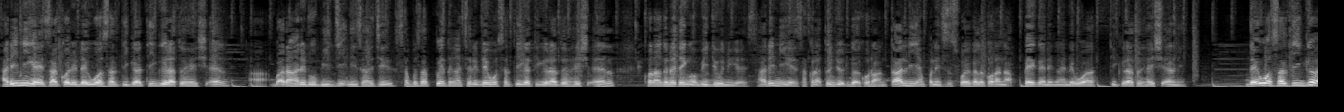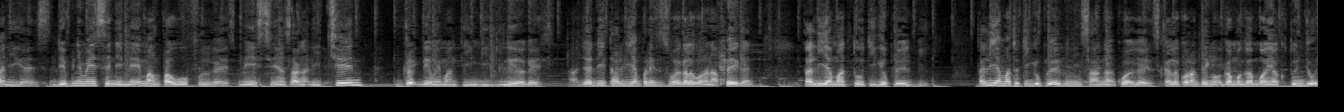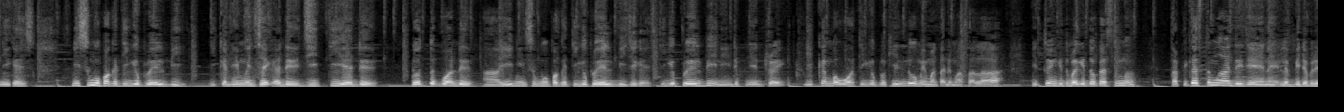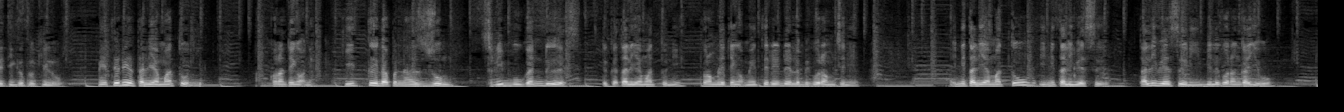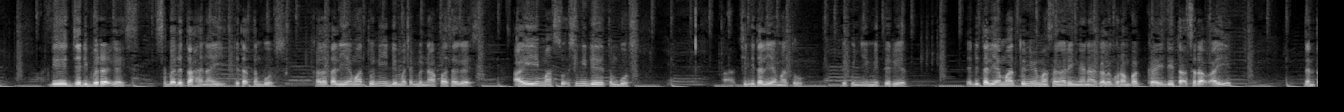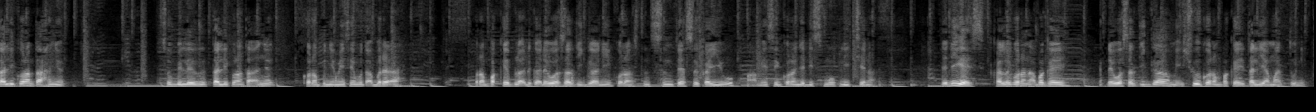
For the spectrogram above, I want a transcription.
Hari ni guys aku ada Daiwa Saltiga 300 HL ha, Barang ada 2 biji ni saja. Siapa-siapa yang tengah cari Daiwa Saltiga 300 HL Korang kena tengok video ni guys. Hari ni guys aku nak tunjuk dekat korang Tali yang paling sesuai kalau korang nak pairkan dengan Daiwa 300 HL ni. Daiwa Saltiga ni guys Dia punya mesin ni memang powerful guys. Mesin yang sangat licin Drag dia memang tinggi gila guys. Ha, Jadi tali yang paling sesuai kalau korang nak pairkan Tali Yamato 30 LB Tali Yamato 30 LB ni sangat kuat guys. Kalau korang tengok gambar-gambar yang aku tunjuk ni guys Ni semua pakai 30 LB Ikan Hammerjack ada, GT ada Dotted pun ada. Ha, Ini semua pakai 30 LB je guys. 30 LB ni dia punya drag. Ikan bawah 30 kilo memang tak ada masalah. Itu yang kita bagi tahu customer. Tapi customer ada je yang naik lebih daripada 30 kilo. Material tali Yamato ni ha, Korang tengok ni. Kita dah pernah zoom Seribu ganda guys Dekat tali Yamato ni. Korang boleh tengok material dia lebih kurang macam ni. Ini tali Yamato Ini tali biasa. Tali biasa ni bila korang kayu dia jadi berat guys. Sebab dia tahan air. Dia tak tembus. Kalau tali Yamato ni dia macam bernafas lah guys. Air masuk sini dia tembus. Ha, sini tali Yamato dia punya material. Jadi tali Yamato ni memang sangat ringan lah. Kalau korang pakai dia tak serap air dan tali korang tak hanyut. So bila tali korang tak hanyut korang punya mesin pun tak berat lah. Korang pakai pula dekat Dewa Sal 3 ni korang sentiasa kayu. Ha, mesin korang jadi smooth licin lah. Jadi guys kalau korang nak pakai Dewa Sal 3 make sure korang pakai tali Yamato ni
